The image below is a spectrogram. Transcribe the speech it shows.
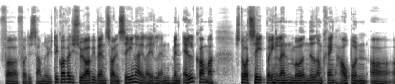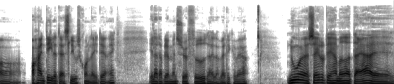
for, for det samlede ø. Det kan godt være, de søger op i vandsøjlen senere eller et eller andet, men alle kommer stort set på en eller anden måde ned omkring havbunden og, og, og har en del af deres livsgrundlag der, ikke? Eller der bliver man søger føde der, eller hvad det kan være. Nu øh, sagde du det her med, at der er, øh,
